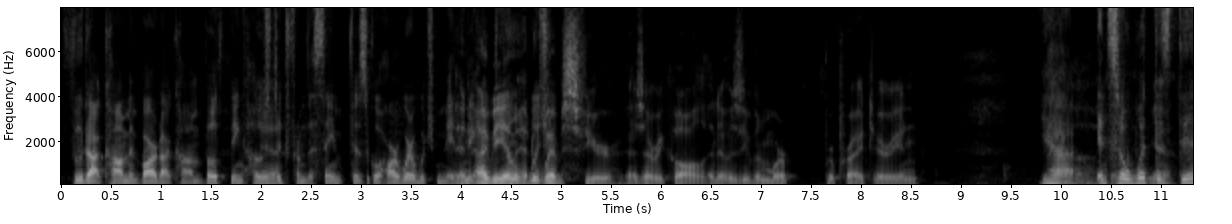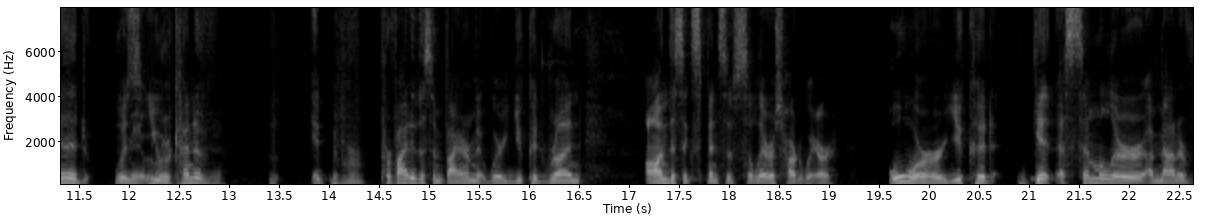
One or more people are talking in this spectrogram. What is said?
foo.com and bar.com both being hosted yeah. from the same physical hardware, which made and IBM deal, had WebSphere, as I recall, and it was even more proprietary and yeah. Uh, and so what yeah. this did was you were kind of yeah. it provided this environment where you could run on this expensive Solaris hardware, or you could get a similar amount of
